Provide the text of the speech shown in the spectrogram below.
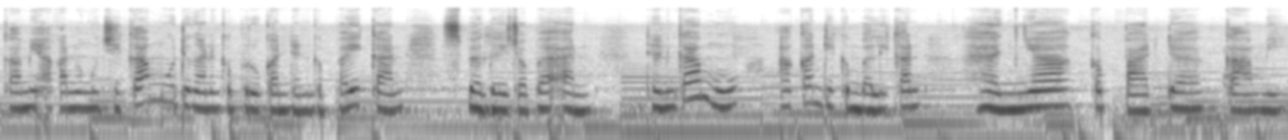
Kami akan menguji kamu dengan keburukan dan kebaikan sebagai cobaan, dan kamu akan dikembalikan hanya kepada kami.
